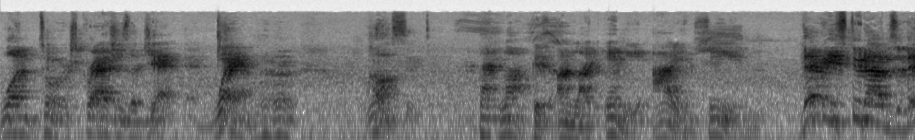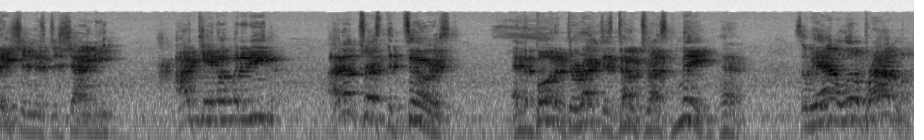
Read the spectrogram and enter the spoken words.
One tour scratches a jet, and wham! Lawsuit. That lock is unlike any I have seen. Very astute observation, Mr. Shiny. I can't open it either. I don't trust the tourist, and the board of directors don't trust me. So we have a little problem.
